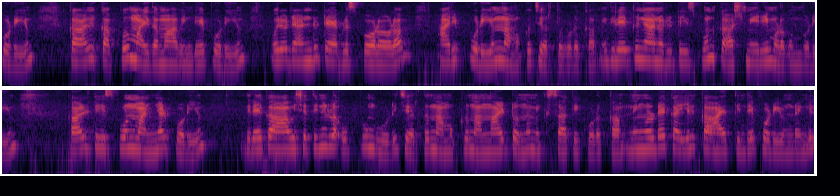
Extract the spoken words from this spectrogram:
പൊടിയും കാൽ കപ്പ് മൈദമാവിന്റെ പൊടിയും ഒരു രണ്ട് ടേബിൾ സ്പൂണോളം അരിപ്പൊടിയും നമുക്ക് ചേർത്ത് കൊടുക്കാം. ഇതിലേക്ക് ഞാനൊരു ടീസ്പൂൺ കാശ്മീരി മുളകും പൊടിയും കാൽ ടീസ്പൂൺ മഞ്ഞൾപ്പൊടിയും ഇതിലേക്ക് ആവശ്യത്തിനുള്ള ഉപ്പും കൂടി ചേർത്ത് നമുക്ക് നന്നായിട്ടൊന്ന് മിക്സാക്കി കൊടുക്കാം. നിങ്ങളുടെ കയ്യിൽ കായത്തിന്റെ പൊടിയുണ്ടെങ്കിൽ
